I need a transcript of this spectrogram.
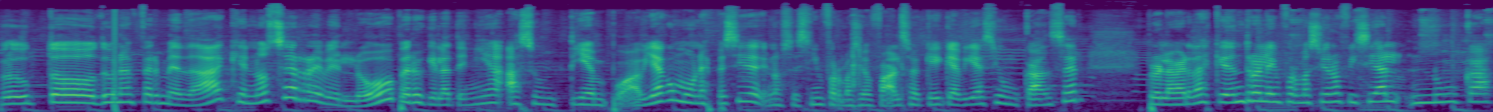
producto de una enfermedad que no se reveló, pero que la tenía hace un tiempo. Había como una especie de, no sé si información falsa, ¿ok? que había sido un cáncer, pero la verdad es que dentro de la información oficial nunca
